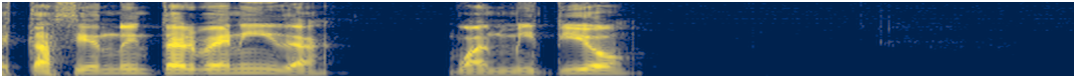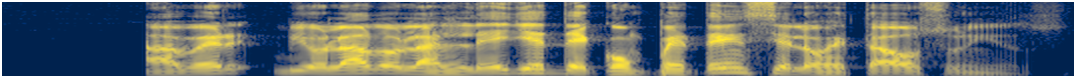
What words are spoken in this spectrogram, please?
está siendo intervenida o admitió haber violado las leyes de competencia en los Estados Unidos.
